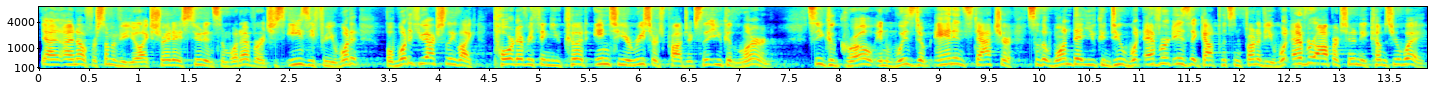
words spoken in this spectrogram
Yeah, I know for some of you, you're like straight A students and whatever. It's just easy for you. What but what if you actually like poured everything you could into your research project so that you could learn, so you could grow in wisdom and in stature, so that one day you can do whatever it is that God puts in front of you, whatever opportunity comes your way.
